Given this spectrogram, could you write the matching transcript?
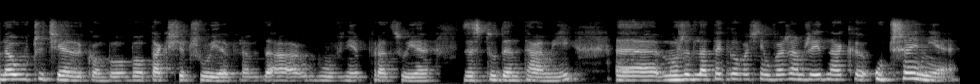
nauczycielką, bo, bo tak się czuję, prawda? Głównie pracuję ze studentami. E, może dlatego właśnie uważam, że jednak uczenie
